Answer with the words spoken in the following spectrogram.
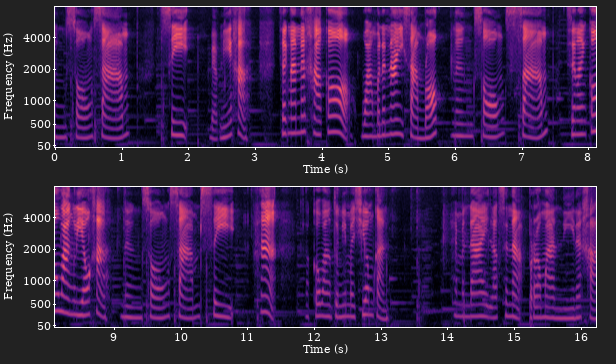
1 2 3 4 แบบนี้ค่ะ จากนั้นนะคะก็วางบนด้านหน้าอีก 3 บล็อก 1 2 3 จากนั้นก็วางเลี้ยวค่ะ 1 2 3 4 5 แล้วก็วางตรงนี้มาเชื่อมกัน ให้มันได้ลักษณะประมาณนี้นะคะ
